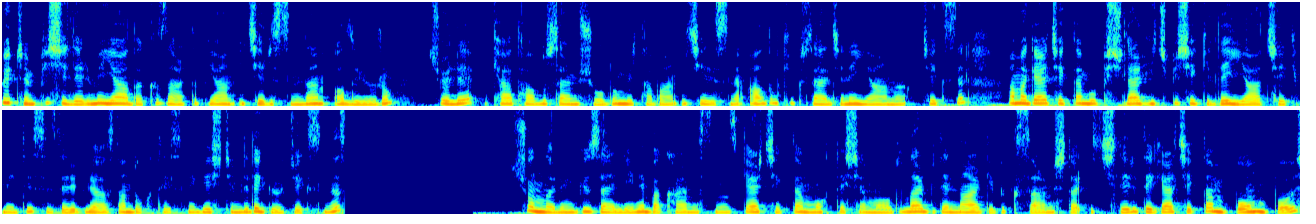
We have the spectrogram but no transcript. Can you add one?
Bütün pişilerimi yağda kızartıp yağın içerisinden alıyorum. Şöyle kağıt havlu sermiş olduğum bir tabağın içerisine aldım ki güzelce ne yağını çeksin. Ama gerçekten bu pişiler hiçbir şekilde yağ çekmedi. Sizlere birazdan doku testine geçtiğimde de göreceksiniz. Şunların güzelliğine bakar mısınız? Gerçekten muhteşem oldular. Bir de nar gibi kızarmışlar. İçleri de gerçekten bomboş.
